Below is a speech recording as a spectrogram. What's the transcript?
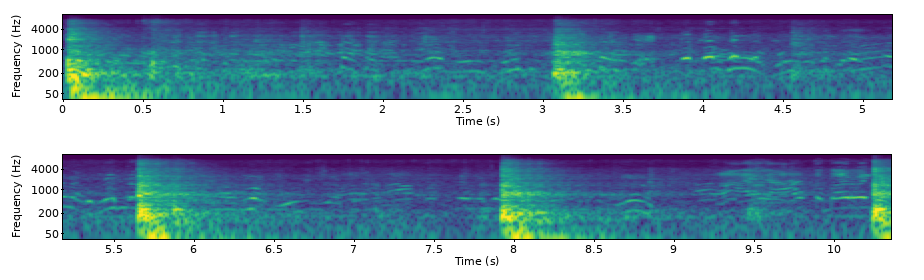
હા તો બાર વાગે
